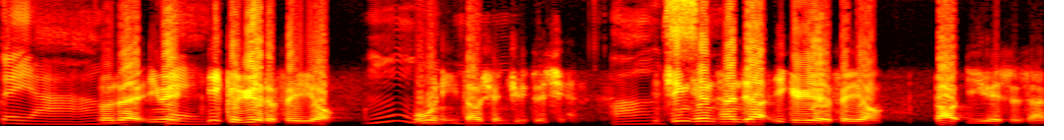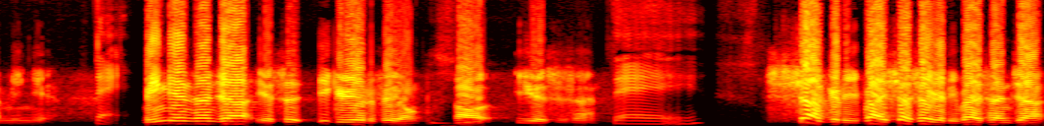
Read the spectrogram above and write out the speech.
对呀，对不对？因为一个月的费用服务你到选举之前，啊，你今天参加一个月的费用。到一月十三，明年。对，明年参加也是一个月的费用，到一月十三。对，下个礼拜下下个礼拜参加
